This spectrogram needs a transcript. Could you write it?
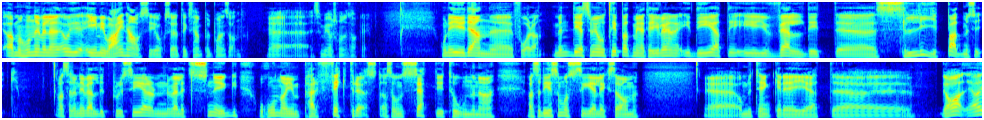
ja, men hon är väl, en, och Amy Winehouse är ju också ett exempel på en sån eh, som gör sådana saker. Hon är ju den eh, fåran. Men det som är otippat med att jag gillar henne är det att det är ju väldigt eh, slipad musik. Alltså den är väldigt producerad den är väldigt snygg. Och hon har ju en perfekt röst. Alltså hon sätter ju tonerna. Alltså det är som att se liksom, eh, om du tänker dig att... Eh, ja, ja,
